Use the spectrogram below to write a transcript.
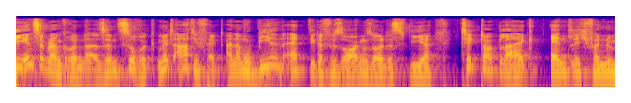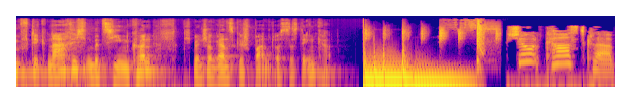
Die Instagram-Gründer sind zurück mit Artifact, einer mobilen App, die dafür sorgen soll, dass wir TikTok-like endlich vernünftig Nachrichten beziehen können. Ich bin schon ganz gespannt, was das Ding kann. Shortcast Club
